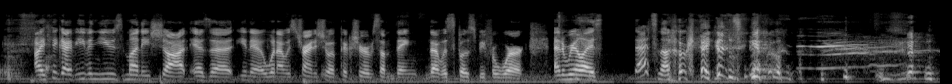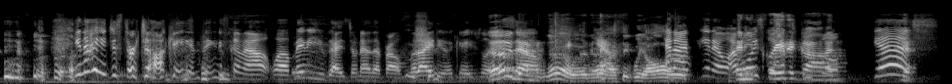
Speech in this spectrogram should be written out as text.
I think I've even used money shot as a you know when I was trying to show a picture of something that was supposed to be for work and realized that's not okay to do. you know how you just start talking and things come out. Well, maybe you guys don't have that problem, but I do occasionally. Oh, so. definitely. no, no, Yeah. I think we all And. I, you know, I'm And always up to God. people. Yes.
